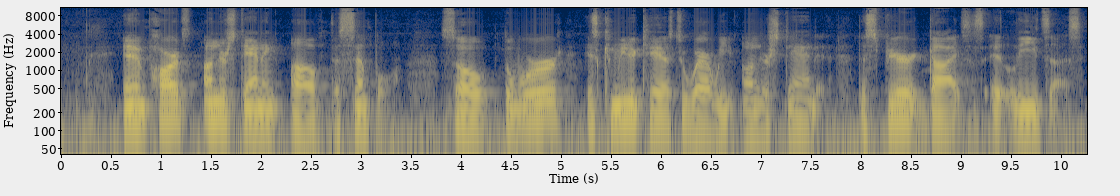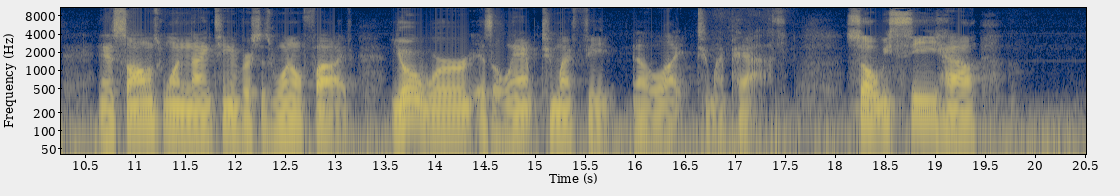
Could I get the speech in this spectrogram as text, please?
It imparts understanding of the simple. So the word is communicated to where we understand it. The Spirit guides us, it leads us. In Psalms 119, verses 105, Your word is a lamp to my feet and a light to my path. So we see how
